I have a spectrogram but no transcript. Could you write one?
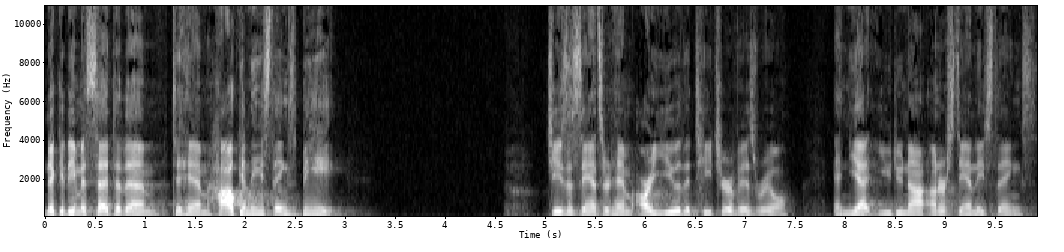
Nicodemus said to them to him, "How can these things be?" Jesus answered him, "Are you the teacher of Israel, and yet you do not understand these things?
